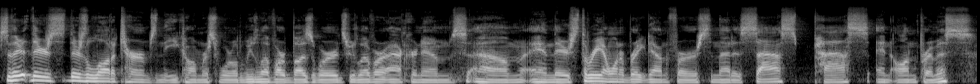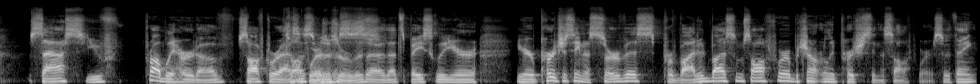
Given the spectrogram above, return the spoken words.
so there, there's there's a lot of terms in the e-commerce world. We love our buzzwords. We love our acronyms. Um, and there's three I want to break down first, and that is SaaS, PaaS, and on-premise. SaaS, you've probably heard of software as, Software a, as a service. service. So that's basically you're you're purchasing a service provided by some software, but you're not really purchasing the software. So think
